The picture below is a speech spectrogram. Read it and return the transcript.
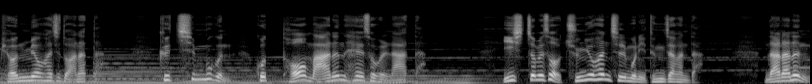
변명하지도 않았다. 그 침묵은 곧 더 많은 해석을 낳았다. 이 시점에서 중요한 질문이 등장한다. 나나는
